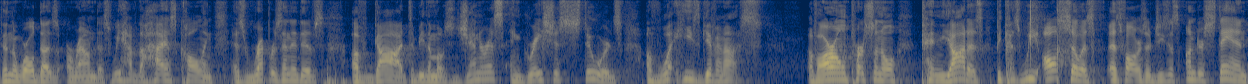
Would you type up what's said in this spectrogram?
than the world does around us. We have the highest calling as representatives of God to be the most generous and gracious stewards of what He's given us, of our own personal pinatas, because we also, as, as followers of Jesus, understand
